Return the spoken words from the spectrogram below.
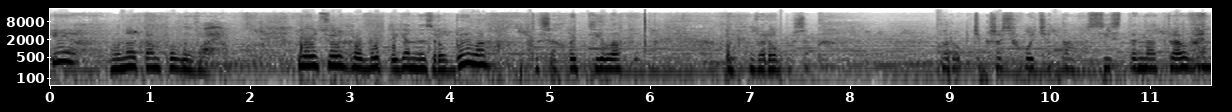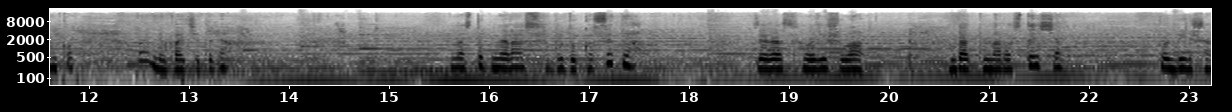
І воно там поливає. Ну, цю роботу я не зробила, то що хотіла. Ой, воробушок. Горобчик щось хоче там сісти на травинку. Ой, не бачите, да? Наступний раз буду косити. Цей раз вирішила дати нарости ще побільше.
